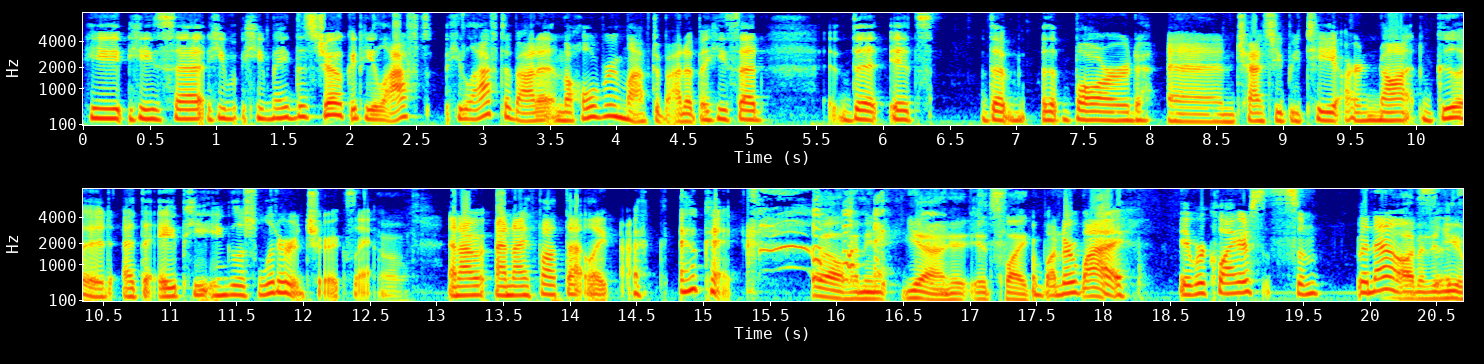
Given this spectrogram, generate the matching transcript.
he he said he he made this joke and he laughed he laughed about it and the whole room laughed about it. But he said that it's that, that Bard and ChatGPT are not good at the AP English literature exam. Oh. And I and I thought that like okay, well, I mean, yeah, it, it's like I wonder why it requires some I analysis. mean, then you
